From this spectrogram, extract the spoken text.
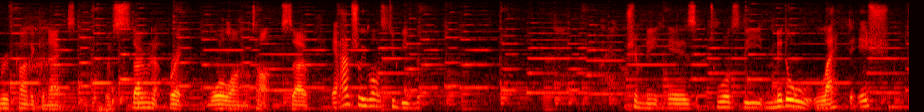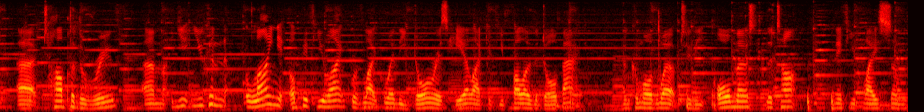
Roof kind of connects with stone brick wall on top. So it actually wants to be. Chimney is towards the middle left-ish uh, top of the roof. Um, you, you can line it up if you like with like where the door is here. Like if you follow the door back and come all the way up to the almost the top, and if you place some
